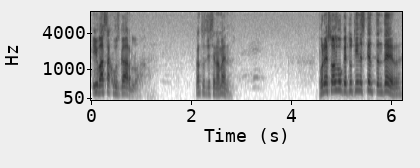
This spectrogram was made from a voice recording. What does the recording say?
y vas a juzgarlo. ¿Cuántos dicen amén? Por eso algo que tú tienes que entender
